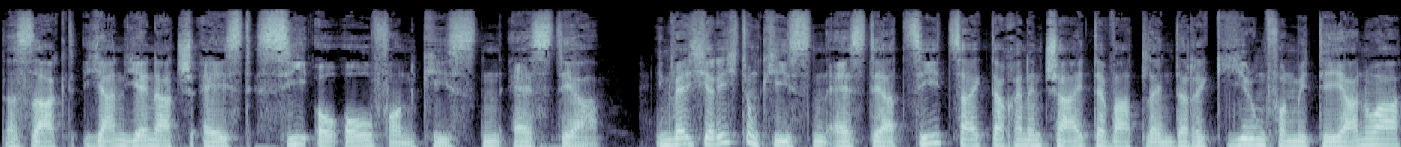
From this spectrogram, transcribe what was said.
Das sagt Jan Jenatsch, er ist COO von Kisten SDA. In welche Richtung Kisten SDA zieht, zeigt auch ein Entscheid der Wattländer Regierung von Mitte Januar.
